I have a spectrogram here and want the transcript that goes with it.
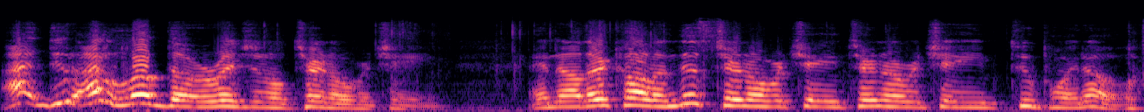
I dude, I love the original turnover chain. And now they're calling this turnover chain turnover chain 2.0.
